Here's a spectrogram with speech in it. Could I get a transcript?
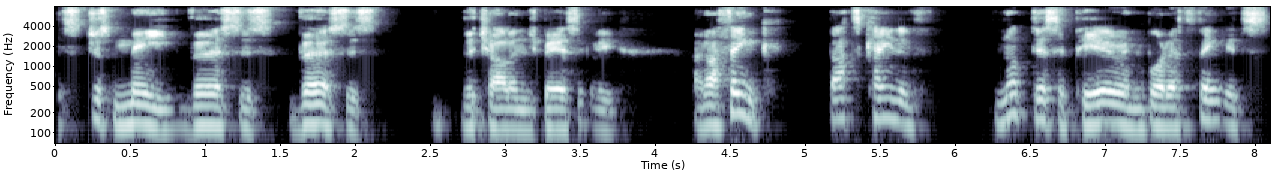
It's just me versus versus the challenge basically, and I think that's kind of not disappearing, but I think it's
